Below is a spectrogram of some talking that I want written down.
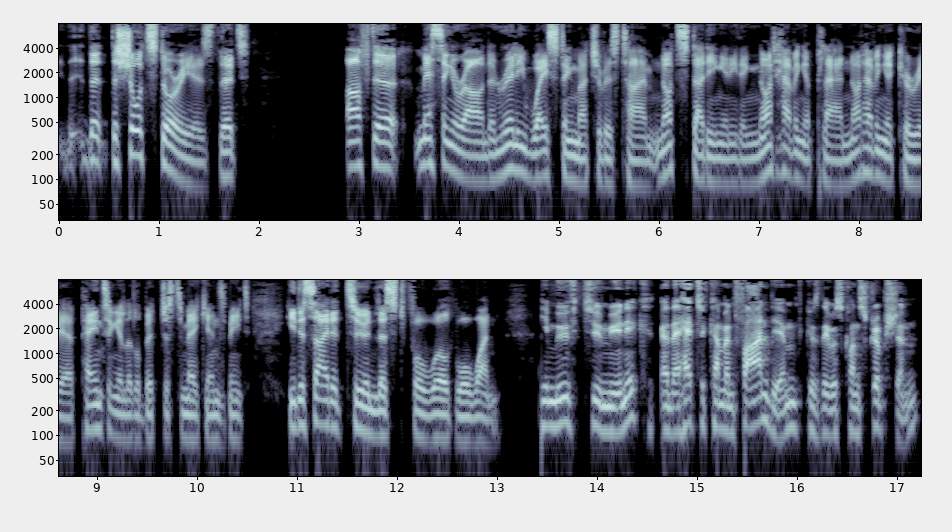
the, the short story is that after messing around and really wasting much of his time, not studying anything, not having a plan, not having a career, painting a little bit just to make ends meet, he decided to enlist for World War One. He moved to Munich and they had to come and find him because there was conscription.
